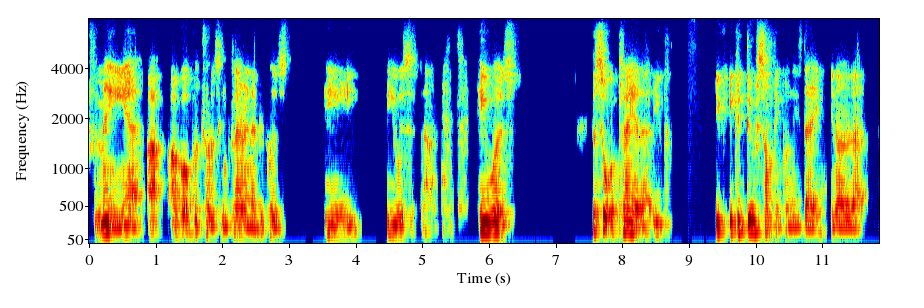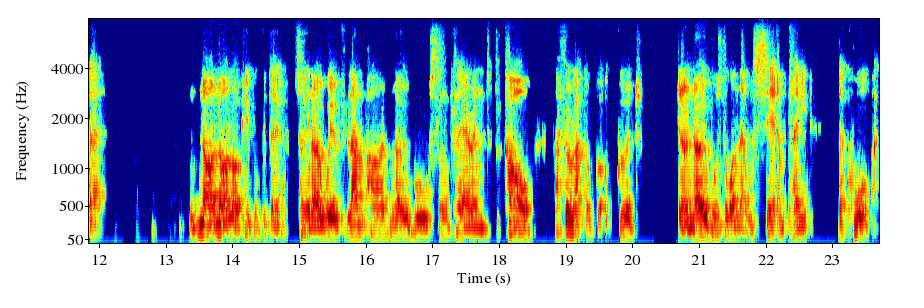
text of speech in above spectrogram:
for me, yeah, I, I've got to put Trevor Sinclair in there because he he was he was the sort of player that you could you, could do something on his day, you know that that not not a lot of people could do. So you know, with Lampard, Noble, Sinclair, and Cole, I feel like I've got a good, you know, Noble's the one that will sit and play the quarterback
